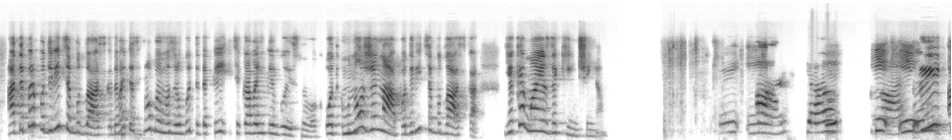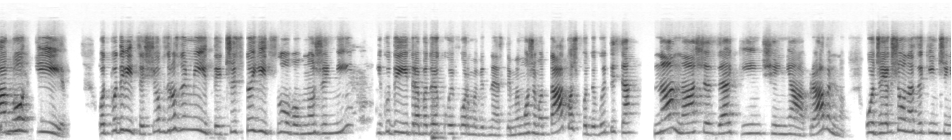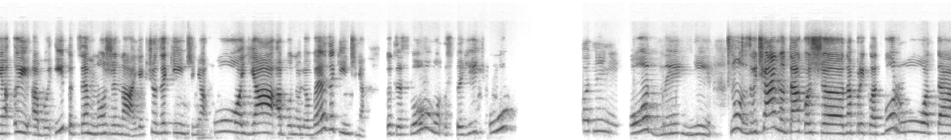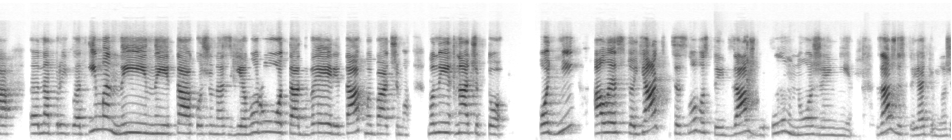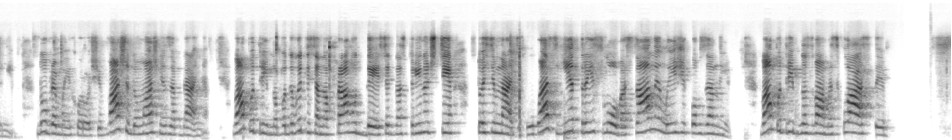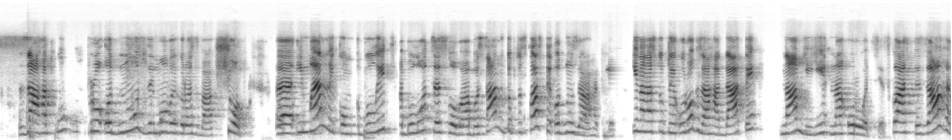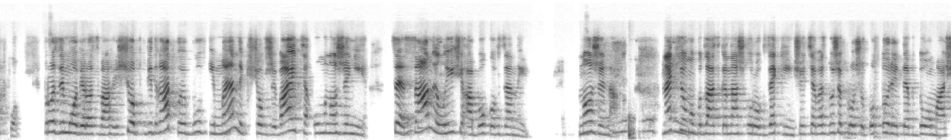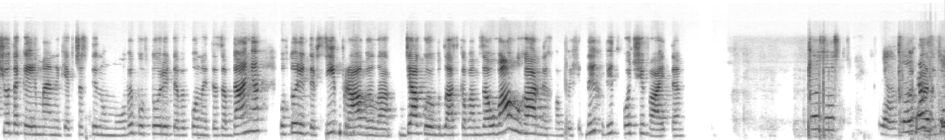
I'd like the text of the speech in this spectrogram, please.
А тепер подивіться, будь ласка, давайте спробуємо зробити такий цікавенький висновок. От множина, подивіться, будь ласка, яке має закінчення? І, і, і, «и» або і. От подивіться, щоб зрозуміти, чи стоїть слово в множині і куди її треба до якої форми віднести, ми можемо також подивитися на наше закінчення. Правильно? Отже, якщо у нас закінчення и або і, то це множина. Якщо закінчення о, я або нульове закінчення, то це слово стоїть у Однині. однині. Ну, звичайно, також, е, наприклад, ворота, е, наприклад, іменини також у нас є, ворота, двері, так, ми бачимо, вони начебто одні, але стоять, це слово стоїть завжди у множині. Завжди стоять у множині. Добре, мої хороші, ваше домашнє завдання. Вам потрібно подивитися на вправу 10 на сторіночці 117. У вас є три слова: сани, лижі, ковзани. Вам потрібно з вами скласти загадку про одну з зимових розваг, щоб е, іменником були, було це слово або сани, тобто скласти одну загадку. І на наступний урок загадати нам її на уроці. Скласти загадку про зимові розваги, щоб відгадкою був іменник, що вживається у множині. Це сани, лижі або ковзани. Множина. На цьому, будь ласка, наш урок закінчується. Вас дуже прошу, повторюйте вдома, що таке іменник як частину мови. Повторюйте, виконуйте завдання, повторюйте всі правила. Дякую, будь ласка, вам за увагу. Гарних вам вихідних. Відпочивайте. До зустрічі. До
